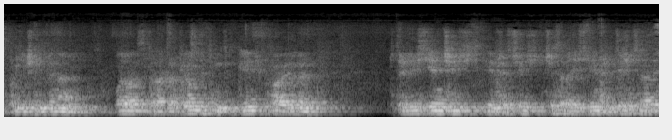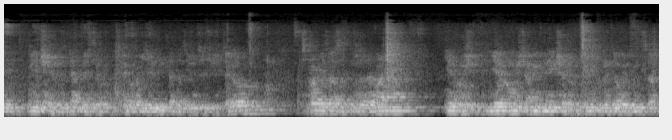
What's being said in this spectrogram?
z późniejszymi zmianami. Oraz paragraf 5 punkt 5 uchwały nr 41 30, przez 30 321 przez 10 Rady Krzeszów z dnia 28 października 2010 roku w sprawie zasad gospodarowania nieruchomości- nieruchomościami gminy Krzeszów Dziennik Urzędowy w ulicach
